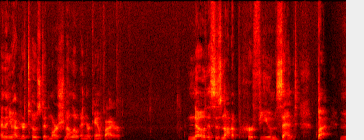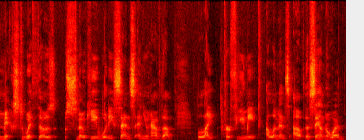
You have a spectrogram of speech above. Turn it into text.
And then you have your toasted marshmallow and your campfire. No, this is not a perfume scent, but mixed with those smoky, woody scents, and you have the light, perfumy elements of the sandalwood.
